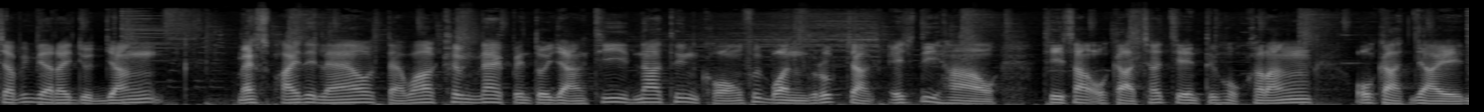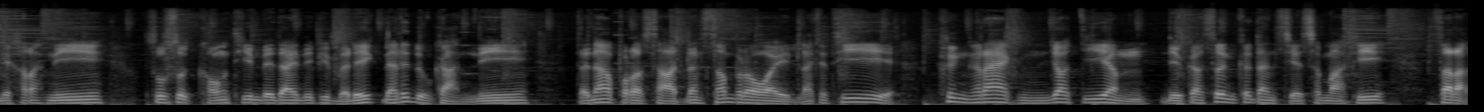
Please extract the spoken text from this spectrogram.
จะไม่มีอะไรหยุดยั้งแม็กซ์ไพได้แล้ว แต่ว่าครึ่งแรกเป็นตัวอย่างที่น่าทึ่งของฟุตบอลรุกจาก HD h o w ที่สร้างโอกาสชัดเจนถึง 6 ครั้ง โอกาสใหญ่ในครั้งนี้สูงสุดของทีมใดๆในพรีเมียร์ลีกในฤดูกาลนี้ แต่หน้าประวัติศาสตร์ดันซ้ำรอย หลังจากที่ครึ่งแรกยอดเยี่ยม เดวคาเซิลก็ดันเสียสมาธิสละ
